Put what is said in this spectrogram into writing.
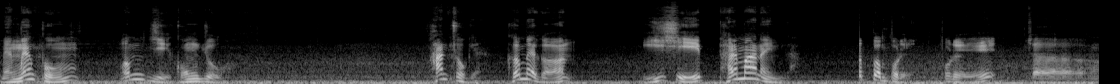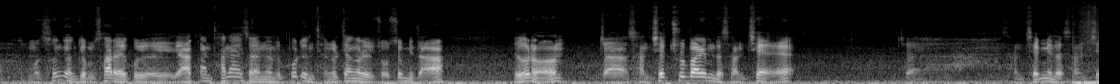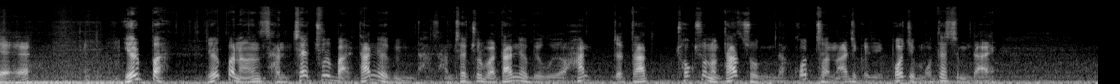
맹맹품 엄지 공주. 한 쪽에 금액은 28만원입니다. 10번 뿌리 뿌리. 자뭐 성경 좀 살아있고요. 약간 탄화해서 했는데 뿌리는 탱글탱글하게 좋습니다. 이거는 자 산채 출발입니다 산채. 자 산채입니다 산채. 10번 10번은 산채 출발 단엽입니다. 산채 출발 단엽이고요. 한, 저, 다, 촉수는 다섯 촉입니다. 꽃은 아직까지 보지 못했습니다.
